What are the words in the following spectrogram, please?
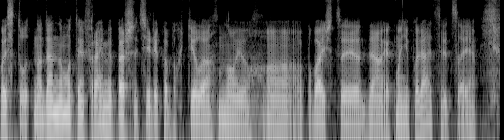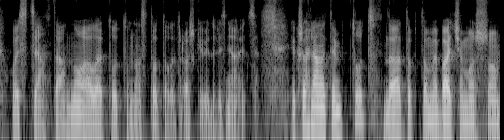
ось тут. На денному таймфреймі перша ціль, яка би хотіла мною е, побачити для, як маніпуляцію, це є ось ця. Та? Ну, але тут у нас тотали трошки відрізняються. Якщо глянути тут, да, тобто ми бачимо, що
